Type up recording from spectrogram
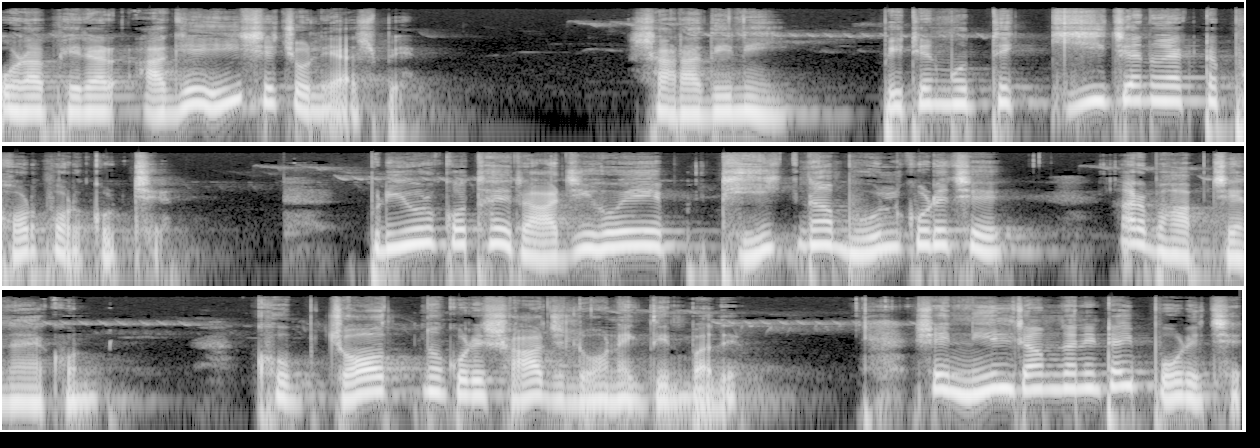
ওরা ফেরার আগেই সে চলে আসবে। সারাদিনই পেটের মধ্যে কি যেন একটা ফড়ফড় করছে। প্রিয়র কথায় রাজি হয়ে ঠিক না ভুল করেছে আর ভাবছে না এখন। খুব যত্ন করে সাজলো অনেক দিন বাদে। সেই নীল জামদানিটাই পড়েছে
